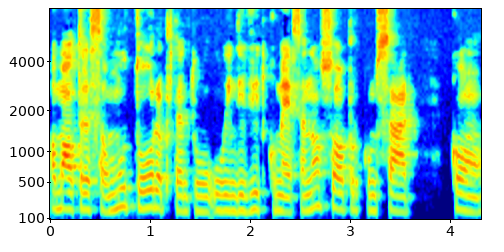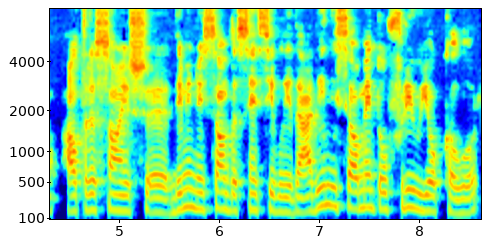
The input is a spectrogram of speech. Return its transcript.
a uma alteração motora, portanto, o, o indivíduo começa não só por começar com alterações, uh, diminuição da sensibilidade, inicialmente ao frio e ao calor,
